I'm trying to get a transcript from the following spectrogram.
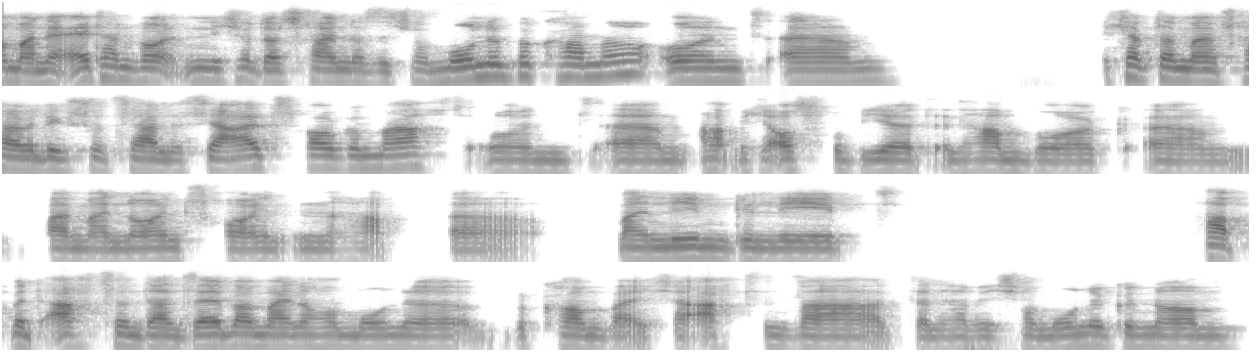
Meine Eltern wollten nicht unterschreiben, dass ich Hormone bekomme und ähm, ich habe dann mein freiwilliges soziales Jahr als Frau gemacht und ähm, habe mich ausprobiert in Hamburg ähm, bei meinen neuen Freunden, habe äh, mein Leben gelebt, habe mit 18 dann selber meine Hormone bekommen, weil ich ja 18 war. Dann habe ich Hormone genommen.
